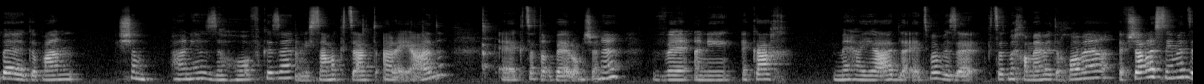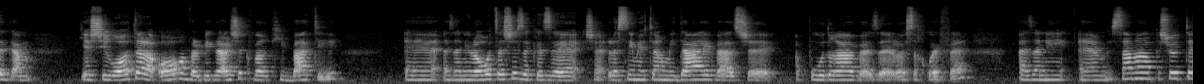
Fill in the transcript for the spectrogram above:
בגוון שמפניה זהוב כזה. אני שמה קצת על היד, uh, קצת הרבה, לא משנה, ואני אקח מהיד לאצבע, וזה קצת מחמם את החומר. אפשר לשים את זה גם ישירות על האור, אבל בגלל שכבר קיבעתי, אה, אז אני לא רוצה שזה כזה, לשים יותר מדי, ואז שהפודרה וזה לא ישחקו יפה. אז אני um, שמה פשוט, uh,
